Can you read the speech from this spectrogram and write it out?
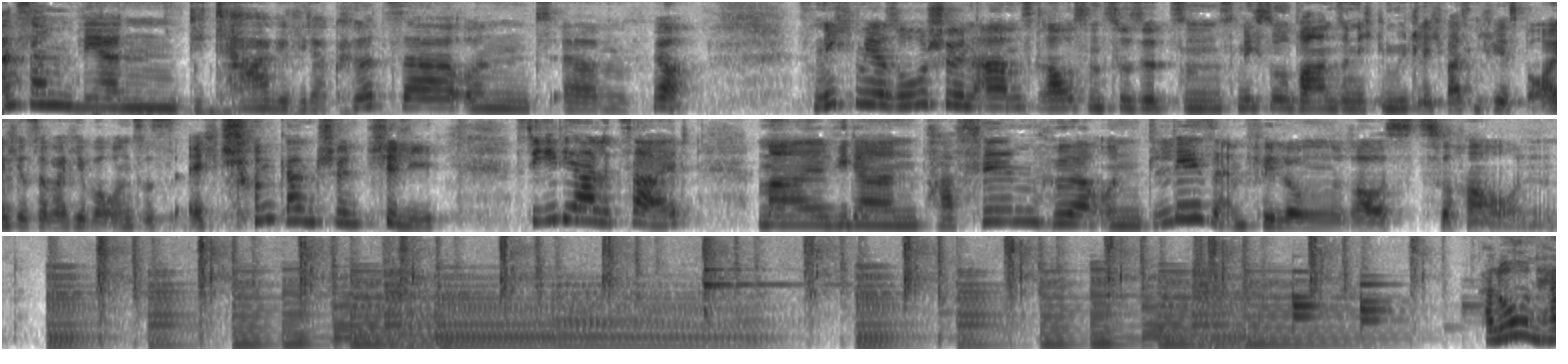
Langsam werden die Tage wieder kürzer und ähm, ja, es ist nicht mehr so schön abends draußen zu sitzen, ist nicht so wahnsinnig gemütlich. Ich weiß nicht, wie es bei euch ist, aber hier bei uns ist echt schon ganz schön chilly. Ist die ideale Zeit, mal wieder ein paar Film-, Hör- und Leseempfehlungen rauszuhauen.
